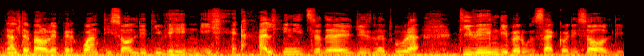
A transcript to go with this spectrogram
in altre parole, per quanti soldi ti vendi all'inizio della legislatura, ti vendi per un sacco di soldi.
